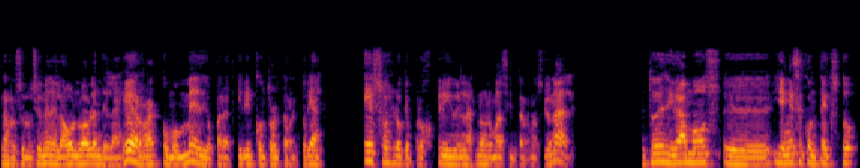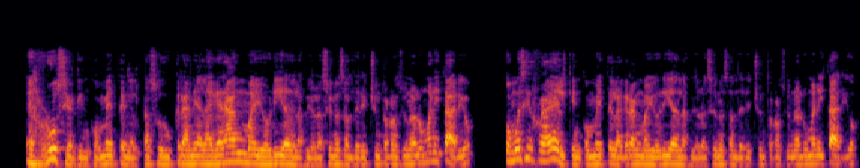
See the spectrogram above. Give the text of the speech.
las resoluciones de la ONU hablan de la guerra como medio para adquirir control territorial. Eso es lo que proscriben las normas internacionales. Entonces, digamos, eh, y en ese contexto, es Rusia quien comete, en el caso de Ucrania, la gran mayoría de las violaciones al derecho internacional humanitario, como es Israel quien comete la gran mayoría de las violaciones al derecho internacional humanitario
